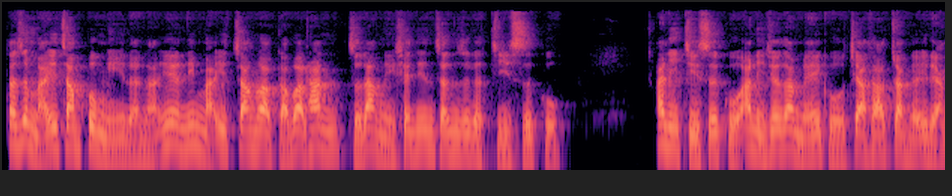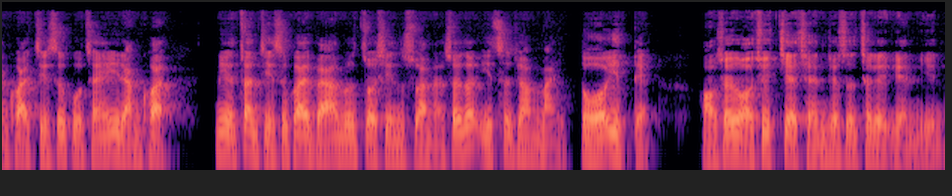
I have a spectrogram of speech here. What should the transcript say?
但是买一张不迷人啊，因为你买一张的话，搞不好他只让你现金增资个几十股。啊，你几十股，啊，你就算每股价差赚个一两块，几十股乘以一两块，你也赚几十块，本来不是做心酸了。所以说一次就要买多一点。哦，所以说我去借钱就是这个原因。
